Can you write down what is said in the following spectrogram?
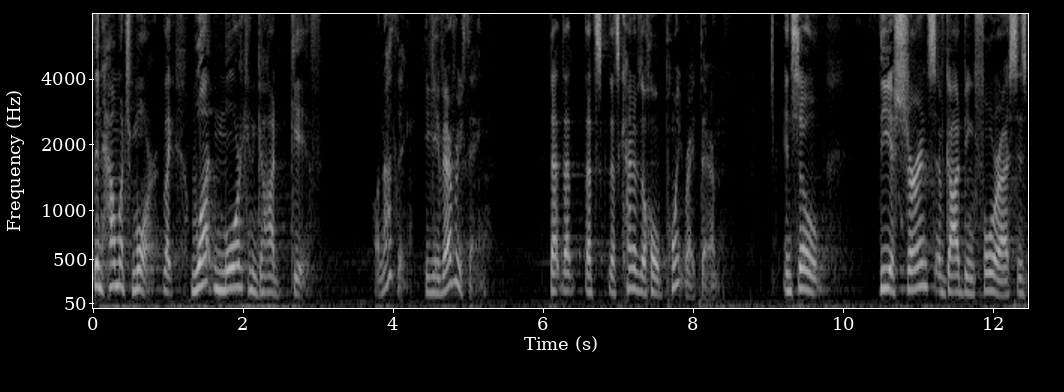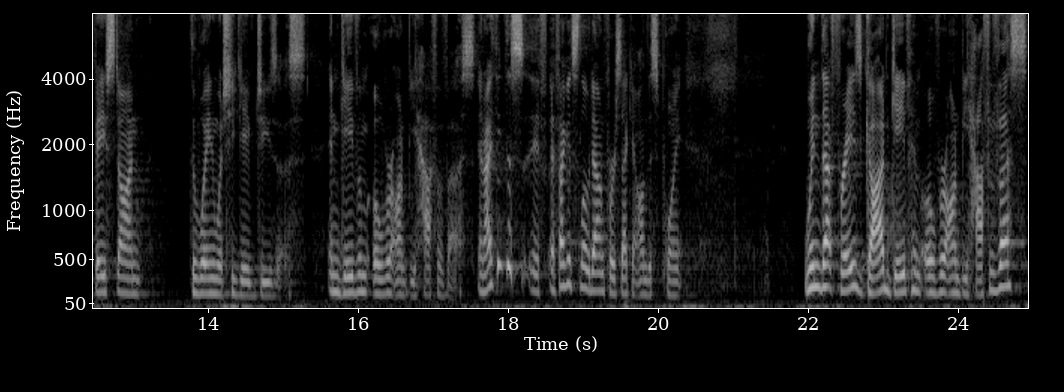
then how much more? Like, what more can God give? Well, nothing. He gave everything. That, that, that's, that's kind of the whole point right there. And so the assurance of God being for us is based on the way in which he gave Jesus and gave him over on behalf of us. And I think this, if, if I could slow down for a second on this point, when that phrase, God gave him over on behalf of us,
